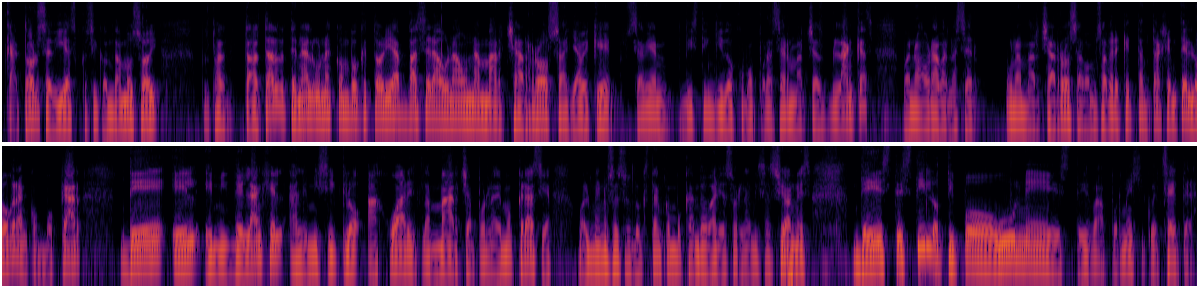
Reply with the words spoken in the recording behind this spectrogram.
14 días si contamos hoy, pues para tratar de tener alguna convocatoria va a ser ahora una marcha rosa. Ya ve que se habían distinguido como por hacer marchas blancas. Bueno, ahora van a ser una marcha rosa. Vamos a ver qué tanta gente logran convocar de el, del Ángel al hemiciclo a Juárez, la marcha por la democracia, o al menos eso es lo que están convocando varias organizaciones de este estilo, tipo UNE, este, va por México, etcétera.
